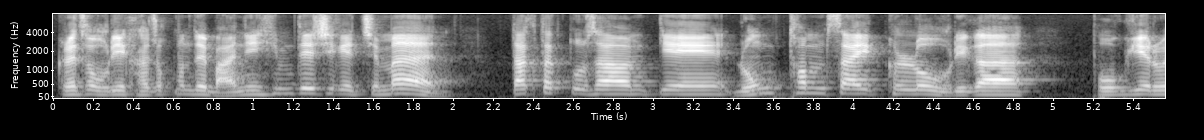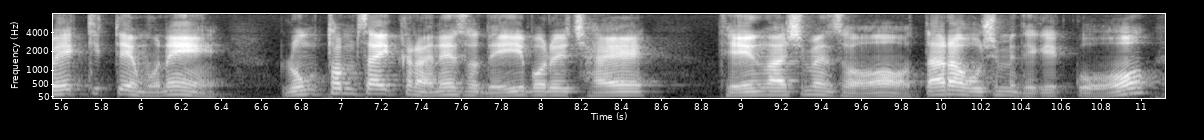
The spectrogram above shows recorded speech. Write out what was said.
그래서 우리 가족분들 많이 힘드시겠지만 딱딱도사와 함께 롱텀 사이클로 우리가 보기로 했기 때문에 롱텀 사이클 안에서 네이버를 잘 대응하시면서 따라오시면 되겠고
